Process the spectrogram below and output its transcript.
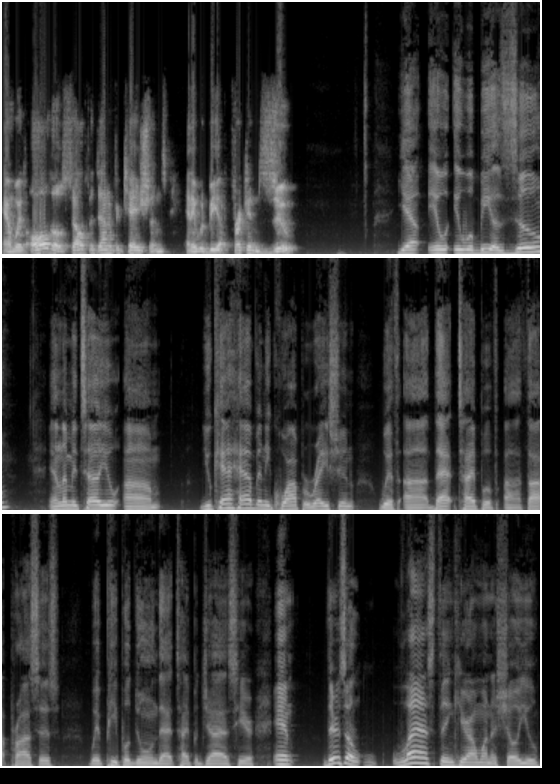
and with all those self identifications, and it would be a frickin' zoo. Yeah, it it will be a zoo, and let me tell you, um, you can't have any cooperation with uh, that type of uh, thought process with people doing that type of jazz here. And there's a last thing here I want to show you,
